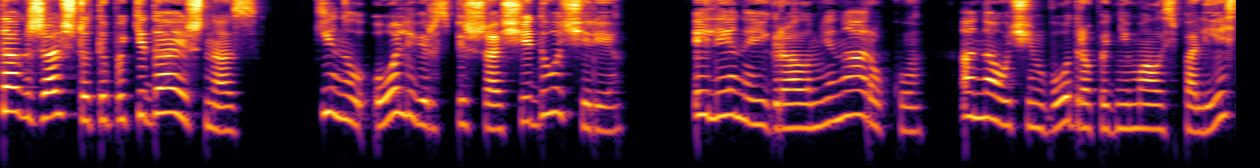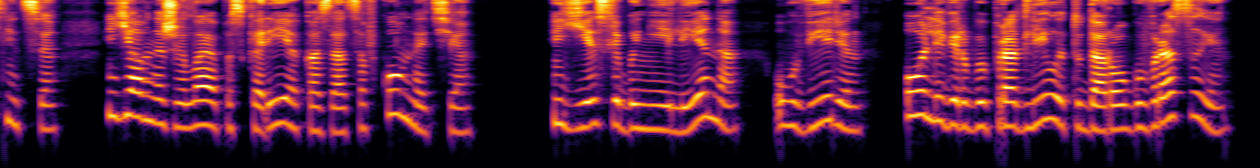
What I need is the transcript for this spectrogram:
так жаль, что ты покидаешь нас», кинул Оливер спешащей дочери. Елена играла мне на руку. Она очень бодро поднималась по лестнице, явно желая поскорее оказаться в комнате. Если бы не Елена, уверен, Оливер бы продлил эту дорогу в разы,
